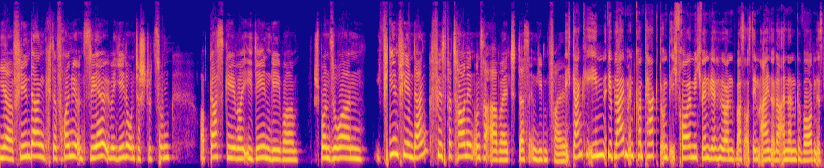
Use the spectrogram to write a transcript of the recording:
Ja, vielen Dank. Da freuen wir uns sehr über jede Unterstützung, ob Gastgeber, Ideengeber, Sponsoren. Vielen, vielen Dank fürs Vertrauen in unsere Arbeit. Das in jedem Fall. Ich danke Ihnen. Wir bleiben in Kontakt und ich freue mich, wenn wir hören, was aus dem einen oder anderen geworden ist.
